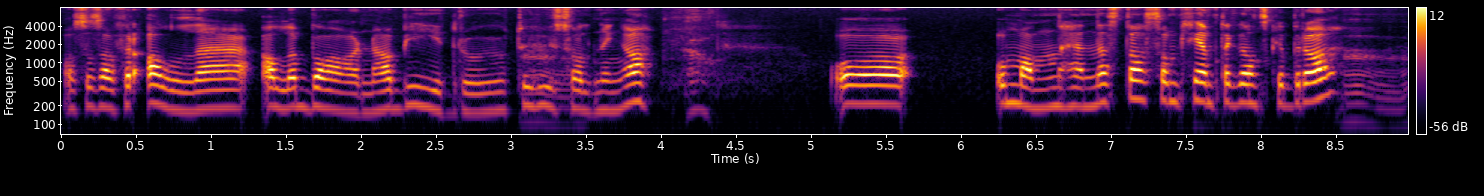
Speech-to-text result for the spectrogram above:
Og så sa for alle, alle barna bidro jo til husholdninga. Ja. Og, og mannen hennes, da, som tjente ganske bra. Mm.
